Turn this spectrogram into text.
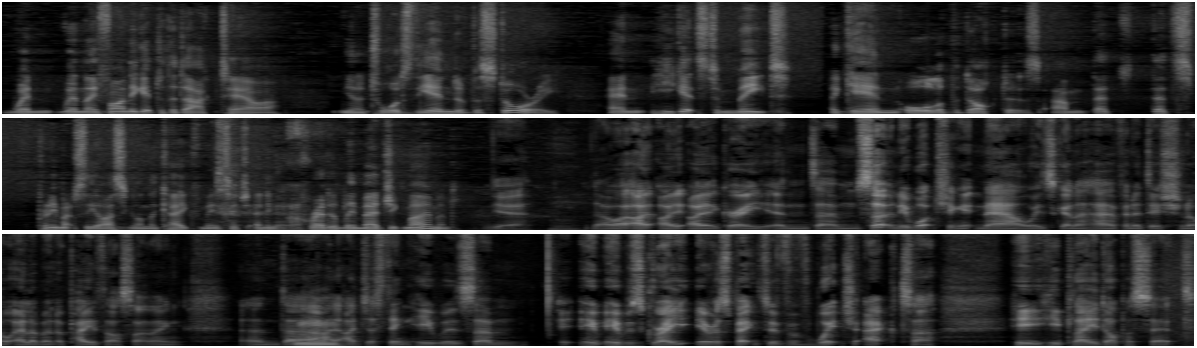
when when they finally get to the Dark Tower, you know, towards the end of the story, and he gets to meet again all of the Doctors, um, that's that's pretty much the icing on the cake for me. It's such an incredibly magic moment. Yeah, no, I, I, I agree, and um, certainly watching it now is going to have an additional element of pathos, I think, and uh, Mm. I, I just think he was um, he he was great, irrespective of which actor he he played opposite.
